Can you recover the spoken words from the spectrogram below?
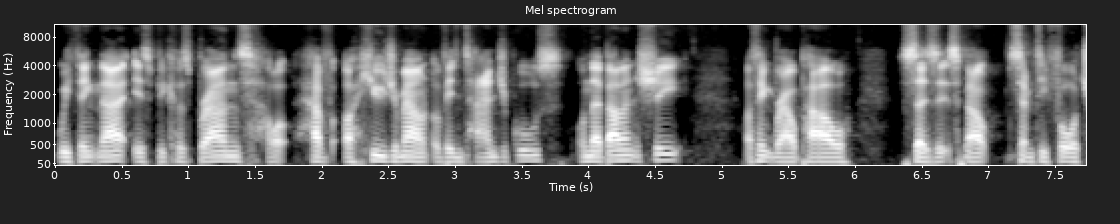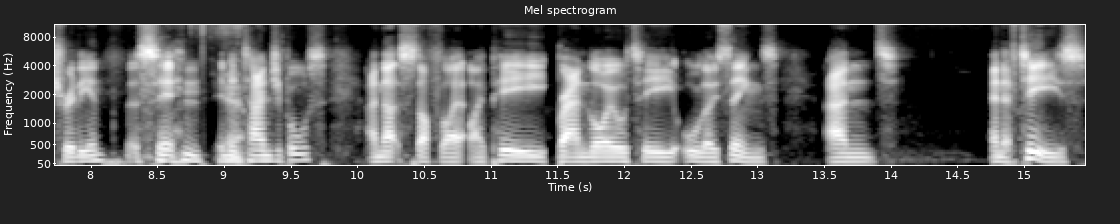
we think that is because brands ha- have a huge amount of intangibles on their balance sheet. I think Raoul Pal says it's about 74 trillion that's sitting in Yeah. intangibles, and that's stuff like IP, brand loyalty, all those things. And NFTs,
